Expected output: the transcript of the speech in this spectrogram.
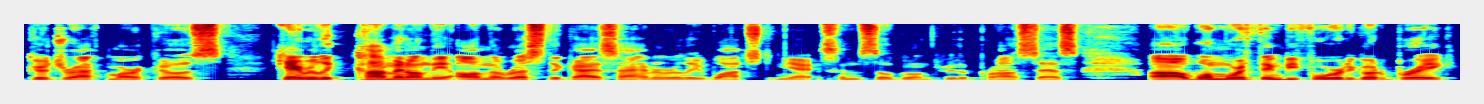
good draft, Marcos. Can't really comment on the on the rest of the guys. So I haven't really watched them yet, so I'm still going through the process. Uh, one more thing before we to go to break.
